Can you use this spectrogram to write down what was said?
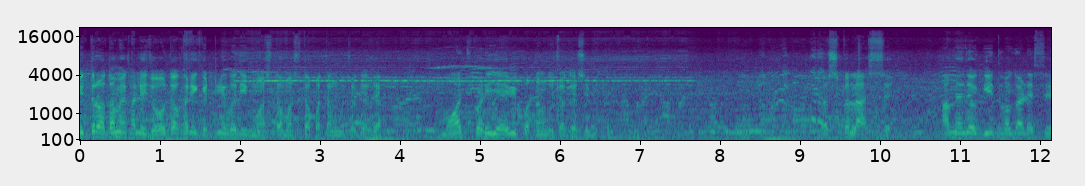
મિત્રો, તમે ખાલી જોવો તો ખરી કેટલી બધી મસ્ત મસ્ત પતંગો ચગે છે. મોજ પડી જાય એવી પતંગો ચગે છે ફર્સ્ટ ક્લાસ છે. અમે જો ગીત વગાડે છે,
